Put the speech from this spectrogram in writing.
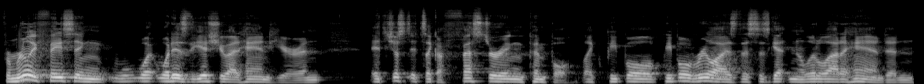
from really facing what what is the issue at hand here, and it's just it's like a festering pimple. Like people people realize this is getting a little out of hand, and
